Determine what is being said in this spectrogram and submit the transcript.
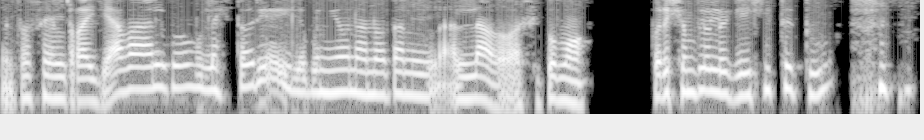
Entonces él rayaba algo en la historia y le ponía una nota al, al lado, así como, por ejemplo, lo que dijiste tú.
